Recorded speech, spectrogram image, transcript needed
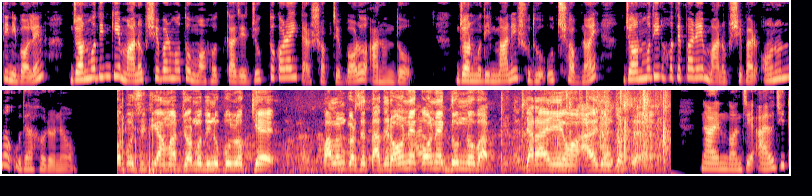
তিনি বলেন জন্মদিনকে মানব সেবার মতো মহৎ কাজে যুক্ত করাই তার সবচেয়ে বড় আনন্দ। জন্মদিন মানে শুধু উৎসব নয় জন্মদিন হতে পারে মানব সেবার অনন্য উদাহরণও। কর্মসূচি আমার জন্মদিন উপলক্ষে পালন করছে তাদের অনেক অনেক ধন্যবাদ যারা এই আয়োজন করছে। নারায়ণগঞ্জে আয়োজিত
